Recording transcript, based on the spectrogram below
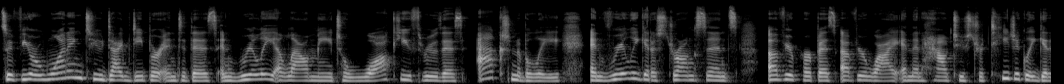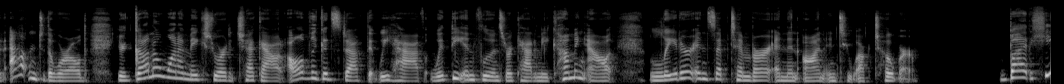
So, if you're wanting to dive deeper into this and really allow me to walk you through this actionably and really get a strong sense of your purpose, of your why, and then how to strategically get it out into the world, you're gonna wanna make sure to check out all of the good stuff that we have with the Influencer Academy coming out later in September and then on into October. But here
